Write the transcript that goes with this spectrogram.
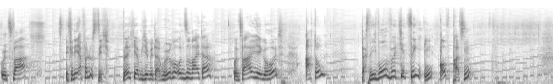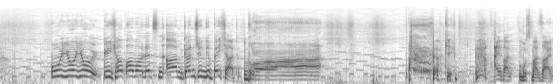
Und zwar, ich finde ihn einfach lustig. Ne? Hier, hier mit der Röhre und so weiter. Und zwar habe ich ihn geholt. Achtung, das Niveau wird jetzt sinken. Aufpassen. Uiuiui, ich habe aber letzten Abend ganz schön gebechert. Boah. okay, albern muss mal sein.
